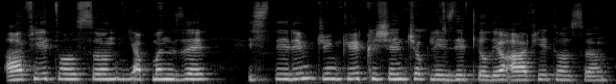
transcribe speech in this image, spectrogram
Afiyet olsun. Yapmanızı isterim. Çünkü kışın çok lezzetli oluyor. Afiyet olsun.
